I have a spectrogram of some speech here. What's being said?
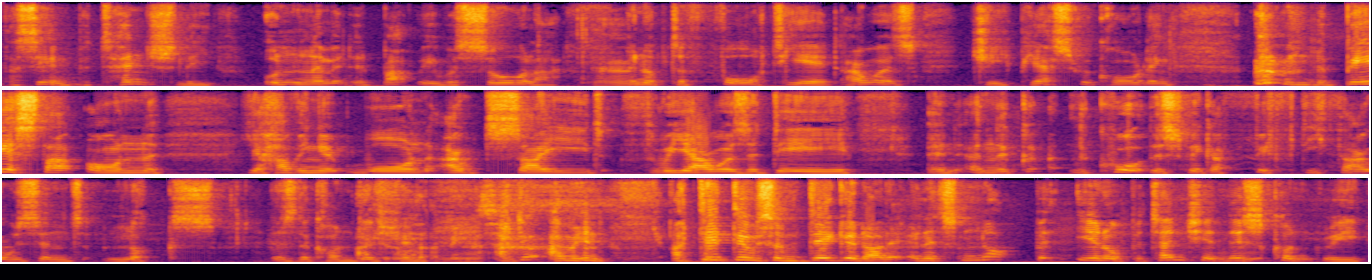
They're saying potentially unlimited battery with solar and up to 48 hours GPS recording. they base that on you're having it worn outside three hours a day, and, and the, the quote this figure 50,000 lux is the condition. means. I, don't- I mean, I did do some digging on it, and it's not, but, you know, potentially in this country,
